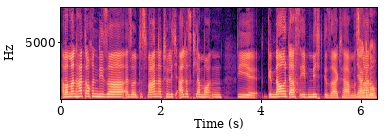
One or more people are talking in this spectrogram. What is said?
Aber man hat auch in dieser, also das waren natürlich alles Klamotten, die genau das eben nicht gesagt haben. Es, ja, war, genau. ein,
